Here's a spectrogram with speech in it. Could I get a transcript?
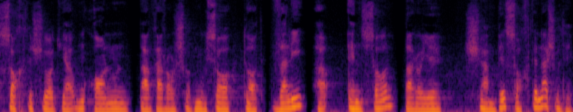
ساخته شد یا اون قانون برقرار شد موسی داد. ولی انسان برای شنبه ساخته نشده.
